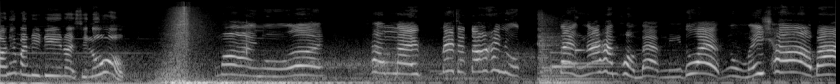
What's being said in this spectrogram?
ดินให้มันดีๆหน่อยสิลูกไม่หนูเอ้ยทำไมแม่จะต้องให้หนูแต่งหน้าทำผมแบบนี้ด้วย หนูไม่ชอบอะ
